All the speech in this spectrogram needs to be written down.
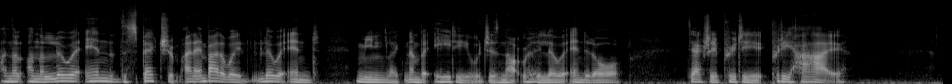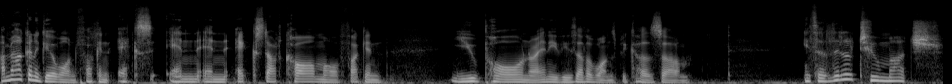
on the on the lower end of the spectrum. And, and by the way, lower end meaning like number 80, which is not really lower end at all. It's actually pretty pretty high. I'm not gonna go on fucking xnnx.com or fucking YouPorn or any of these other ones because um, it's a little too much.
